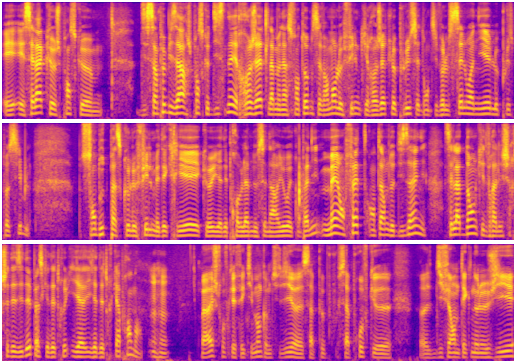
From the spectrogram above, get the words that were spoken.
Et, et c'est là que je pense que c'est un peu bizarre. Je pense que Disney rejette la menace fantôme. C'est vraiment le film qui rejette le plus et dont ils veulent s'éloigner le plus possible. Sans doute parce que le film est décrié et qu'il y a des problèmes de scénario et compagnie. Mais en fait, en termes de design, c'est là-dedans qu'ils devraient aller chercher des idées parce qu'il y a des trucs, y a- des trucs à prendre. Mhm. Bah je trouve qu'effectivement, comme tu dis, euh, ça, peut, ça prouve que euh, différentes technologies,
